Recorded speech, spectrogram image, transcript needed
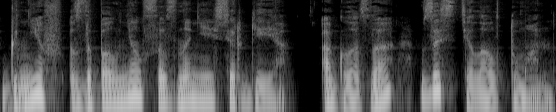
Гнев заполнял сознание Сергея, а глаза застилал туман.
